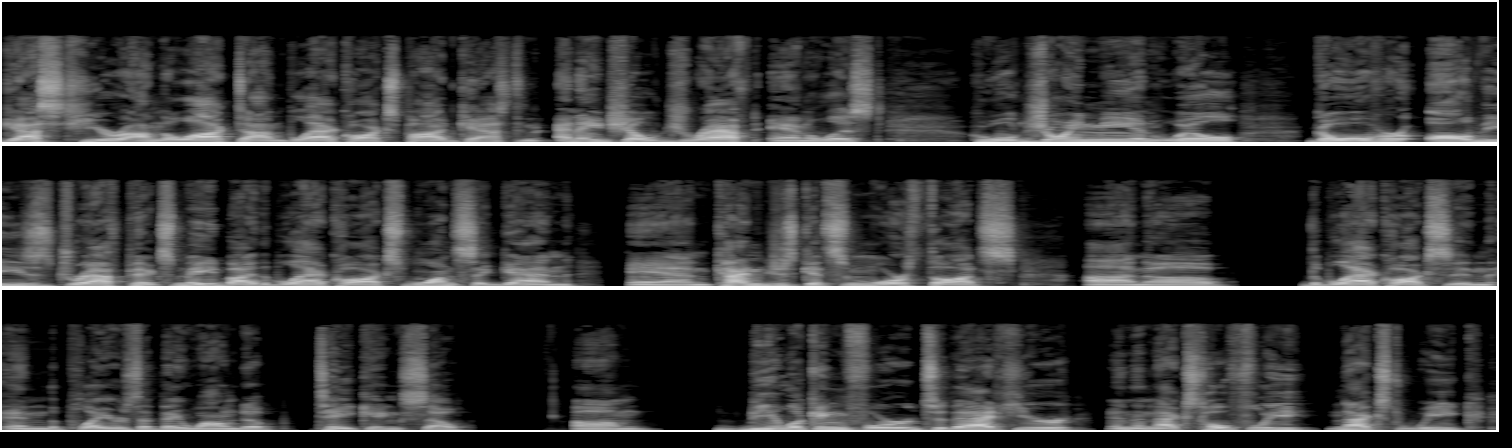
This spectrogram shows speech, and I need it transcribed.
guest here on the Locked On Blackhawks podcast, an NHL draft analyst who will join me and will go over all these draft picks made by the Blackhawks once again and kind of just get some more thoughts on uh, the Blackhawks and, and the players that they wound up taking. So, um, be looking forward to that here in the next, hopefully next week.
